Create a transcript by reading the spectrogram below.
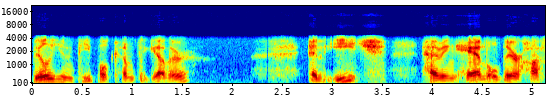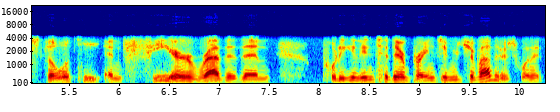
billion people come together, and each having handled their hostility and fear rather than putting it into their brain's image of others when it's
